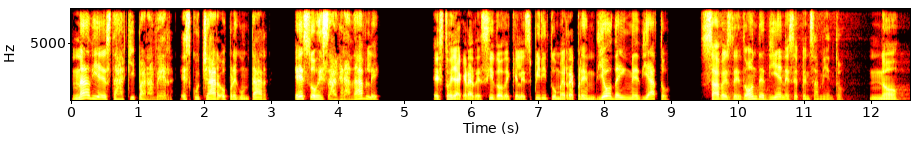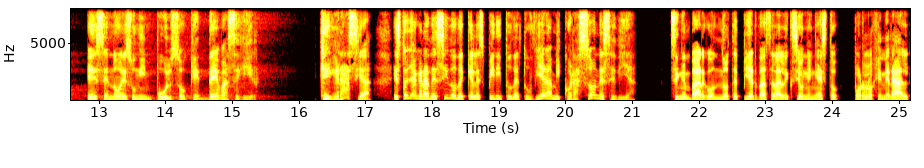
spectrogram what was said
Nadie está aquí para ver, escuchar o preguntar. Eso es agradable. Estoy agradecido de que el Espíritu me reprendió de inmediato. ¿Sabes de dónde viene ese pensamiento? No, ese no es un impulso que debas seguir. ¡Qué gracia! Estoy agradecido de que el Espíritu detuviera mi corazón ese día. Sin embargo, no te pierdas la lección en esto. Por lo general,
